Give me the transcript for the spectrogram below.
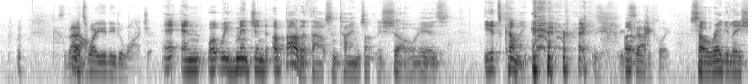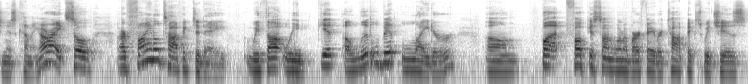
so that's Well- why you need to watch it. And what we've mentioned about a thousand times on this show is it's coming, right? Exactly. So regulation is coming. All right. So our final topic today, we thought we'd get a little bit lighter, um, but focus on one of our favorite topics, which is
